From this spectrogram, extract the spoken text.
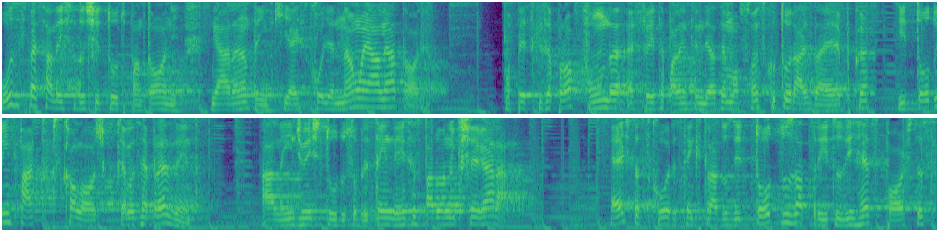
Os especialistas do Instituto Pantone garantem que a escolha não é aleatória, uma pesquisa profunda é feita para entender as emoções culturais da época e todo o impacto psicológico que elas representam, além de um estudo sobre tendências para o ano que chegará. Estas cores têm que traduzir todos os atritos e respostas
